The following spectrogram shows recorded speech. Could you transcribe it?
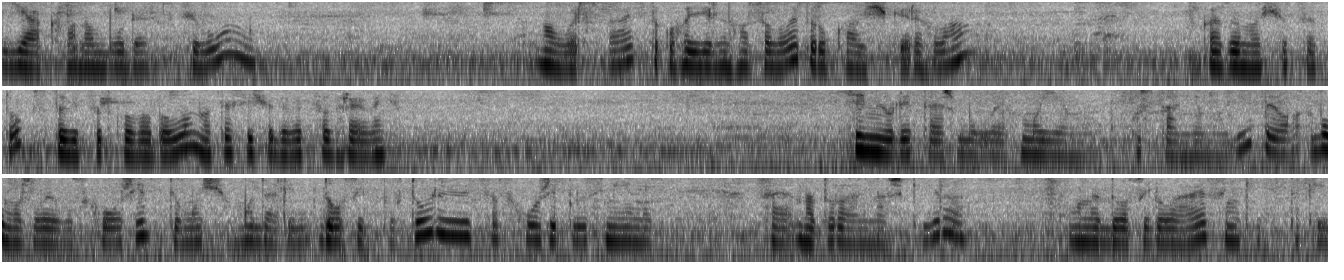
як воно буде в цілому. Оверсайз такого вільного силуету, рукавчики регла. Вказано, що це топ 100% балон на 1900 гривень. Ці мюлі теж були в моєму останньому відео, або, можливо, схожі, тому що моделі досить повторюються, схожі плюс-мінус. Це натуральна шкіра, вони досить легесенькі, такий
